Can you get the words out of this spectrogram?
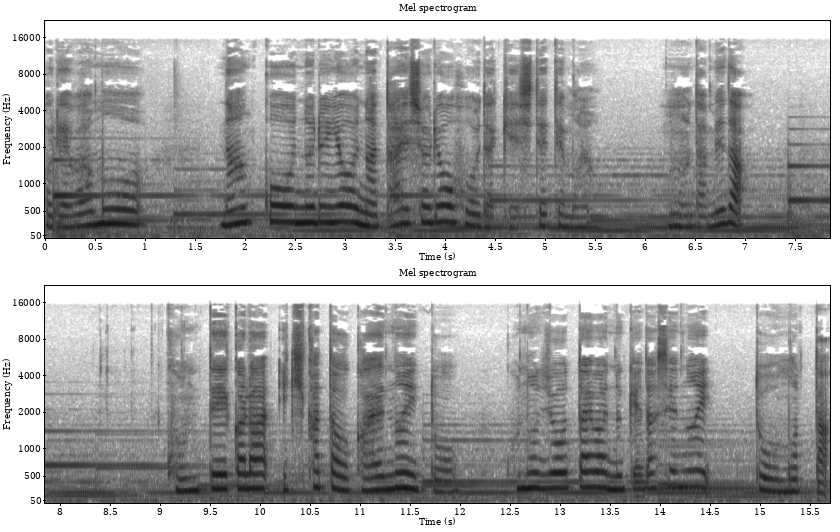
これはもう軟膏を塗るような対処療法だけしててももうダメだ。根底から生き方を変えないとこの状態は抜け出せないと思った。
